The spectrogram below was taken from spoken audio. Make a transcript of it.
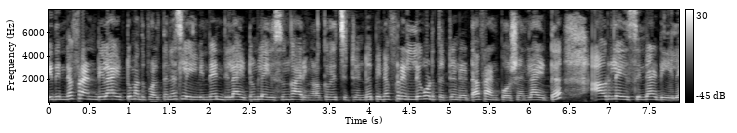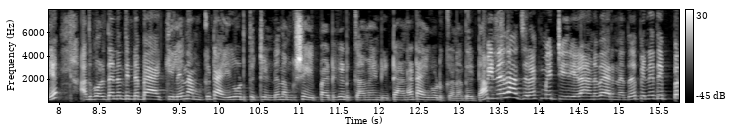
ഇതിന്റെ ഫ്രണ്ടിലായിട്ടും അതുപോലെ തന്നെ സ്ലീവിന്റെ എൻഡിലായിട്ടും ലേസും കാര്യങ്ങളൊക്കെ വെച്ചിട്ടുണ്ട്. പിന്നെ ഫ്രില്ല് കൊടുത്തിട്ടുണ്ട് കേട്ടോ ഫ്രണ്ട് പോർഷനിലായിട്ട് ആ ഒരു ലേസിന്റെ അടിയിൽ അതുപോലെ തന്നെ ഇതിന്റെ ബാക്കിൽ നമുക്ക് ടൈ കൊടുത്തിട്ടുണ്ട്. നമുക്ക് ഷേപ്പ് ആയിട്ട് എടുക്കാൻ വേണ്ടിയിട്ടാണ് ടൈ കൊടുക്കുന്നത് കേട്ടോ. പിന്നെ അജറക് മെറ്റീരിയൽ ആണ് വരുന്നത് പിന്നെ ഇത് ഇപ്പൊ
